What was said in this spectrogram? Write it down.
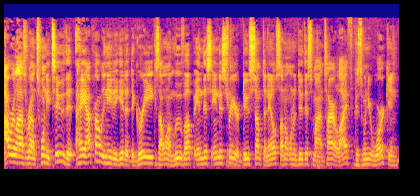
I realized around 22 that hey, I probably need to get a degree because I want to move up in this industry or do something else. I don't want to do this my entire life because when you're working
